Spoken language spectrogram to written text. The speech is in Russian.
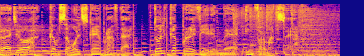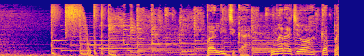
Радио «Комсомольская правда». Только проверенная информация. Политика на Радио КП.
